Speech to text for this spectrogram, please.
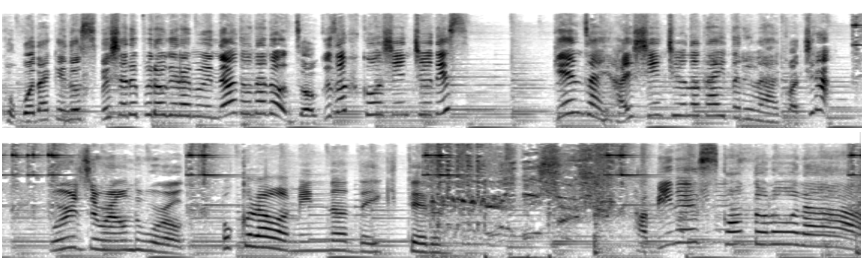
ここだけのスペシャルプログラムなどなど続々更新中です現在配信中のタイトルはこちら。Words around the world. 僕らはみんなで生きてる。ハピネスコントローラー。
